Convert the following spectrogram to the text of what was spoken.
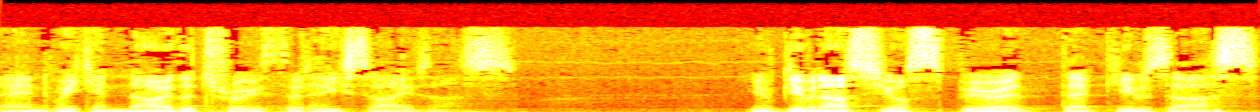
and we can know the truth that he saves us. You've given us your spirit that gives us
